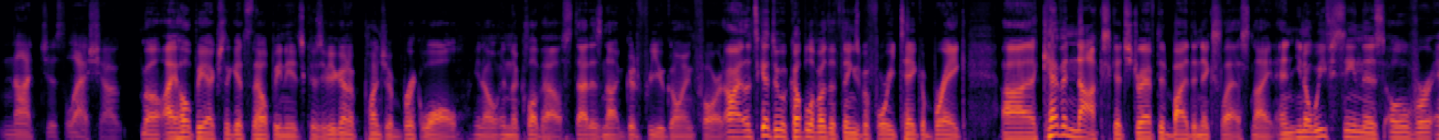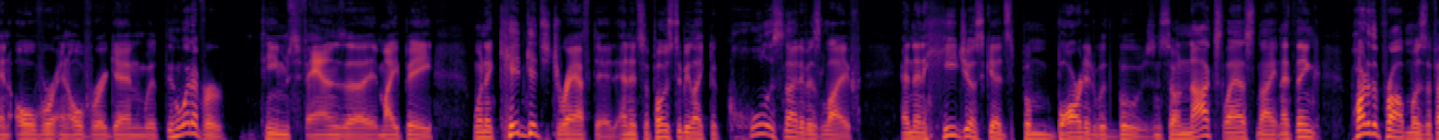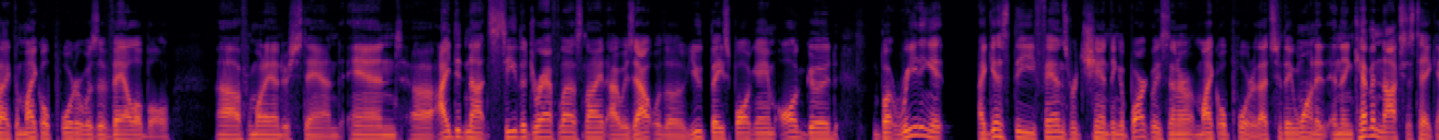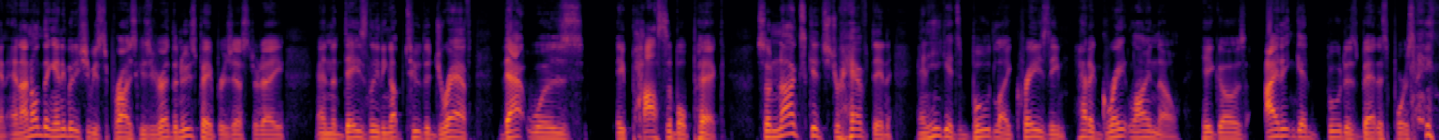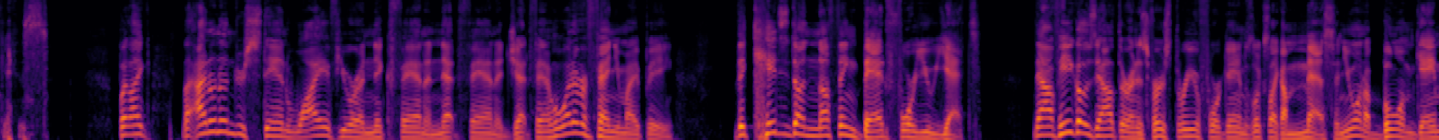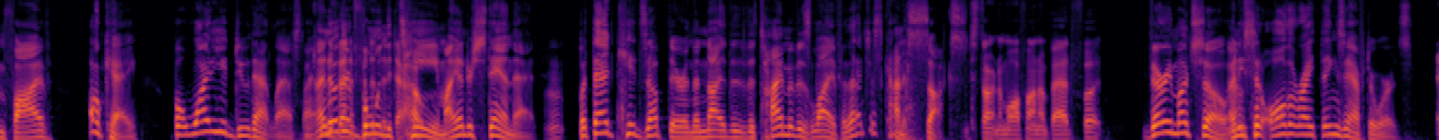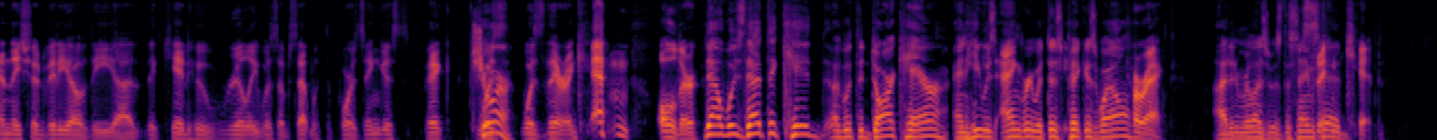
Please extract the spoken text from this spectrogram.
not just lash out. well, I hope he actually gets the help he needs because if you're going to punch a brick wall, you know, in the clubhouse, that is not good for you going forward. All right, let's get to a couple of other things before we take a break. Uh, Kevin Knox gets drafted by the Knicks last night, and you know we've seen this over and over and over again with whatever teams, fans uh, it might be. When a kid gets drafted and it's supposed to be like the coolest night of his life, and then he just gets bombarded with boos. And so Knox last night, and I think part of the problem was the fact that Michael Porter was available, uh, from what I understand. And uh, I did not see the draft last night. I was out with a youth baseball game, all good. But reading it, I guess the fans were chanting at Barclays Center, Michael Porter. That's who they wanted. And then Kevin Knox is taken. And I don't think anybody should be surprised because you read the newspapers yesterday and the days leading up to the draft, that was a possible pick. So Knox gets drafted and he gets booed like crazy. Had a great line though. He goes, "I didn't get booed as bad as Porzingis." but like, I don't understand why if you're a Knick fan, a Net fan, a Jet fan, whatever fan you might be, the kid's done nothing bad for you yet. Now, if he goes out there in his first three or four games looks like a mess, and you want to boo him game five, okay. But why do you do that last night? I know the they're booing the the, team. I understand that. But that kid's up there in the night, the, the time of his life, and that just kind of sucks. starting him off on a bad foot. Very much so. And he said all the right things afterwards. And they showed video the uh, the kid who really was upset with the Porzingis pick. Sure. was, there again, older. Now, was that the kid uh, with the dark hair, and he was angry with this pick as well? Correct. I didn't realize it was the same, Same kid. kid.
